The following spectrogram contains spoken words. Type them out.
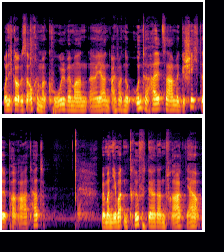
Und ich glaube, es ist auch immer cool, wenn man äh, ja einfach eine unterhaltsame Geschichte parat hat. Wenn man jemanden trifft, der dann fragt, ja,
